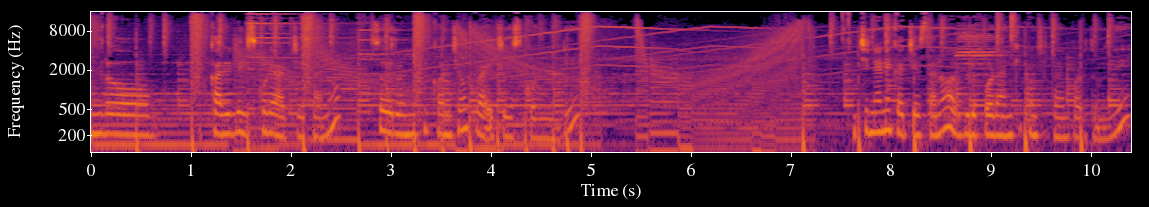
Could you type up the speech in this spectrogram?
ఇందులో కర్రీ లీవ్స్ కూడా యాడ్ చేశాను. సో ఈ రెండింటిని కొంచెం ఫ్రై చేసుకోండి. చిన్ననే కట్ చేస్తాను అవి విడిపోవడానికి కొంచెం టైం పడుతుంది.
